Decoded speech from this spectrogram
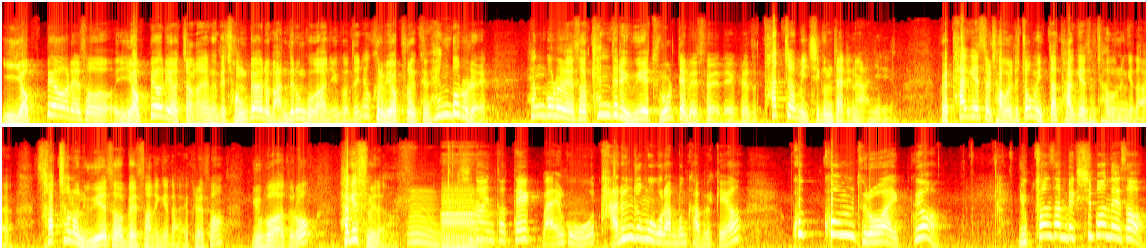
이 역배열에서 이 역배열이었잖아요. 근데 정배열을 만드는 구간이거든요. 그럼 옆으로 이렇게 횡보를 해. 횡보를 해서 캔들이 위에 들어올 때 매수해야 돼요. 그래서 타점이 지금 자리는 아니에요. 그러니까 타겟을 잡을 때 조금 이따 타겟을 잡는 게 나아요. 4,000원 위에서 매수하는 게 나아요. 그래서 유보하도록 하겠습니다. 음, 신화 인터텍 말고 다른 종목으로 한번 가볼게요. 코콤 들어와 있고요. 6,310원에서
